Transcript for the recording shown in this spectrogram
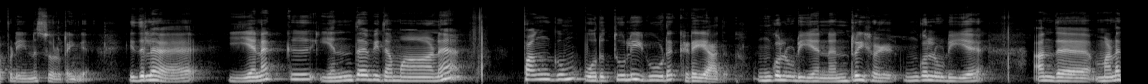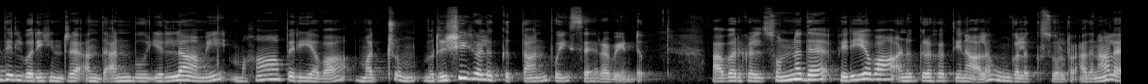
அப்படின்னு சொல்கிறீங்க இதில் எனக்கு எந்த விதமான பங்கும் ஒரு துளி கூட கிடையாது. உங்களுடைய நன்றிகள் உங்களுடைய அந்த மனதில் வருகின்ற அந்த அன்பு எல்லாமே மகா பெரியவா மற்றும் ரிஷிகளுக்குத்தான் போய் சேர வேண்டும். அவர்கள் சொன்னதை பெரியவா அனுகிரகத்தினால் உங்களுக்கு சொல்கிறேன் அதனால்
